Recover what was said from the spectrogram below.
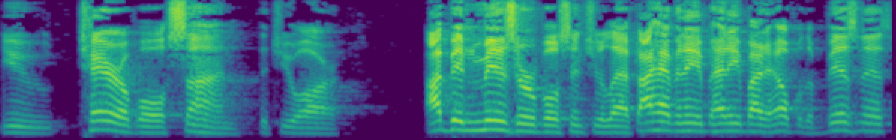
You terrible son that you are. I've been miserable since you left. I haven't had anybody to help with the business.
